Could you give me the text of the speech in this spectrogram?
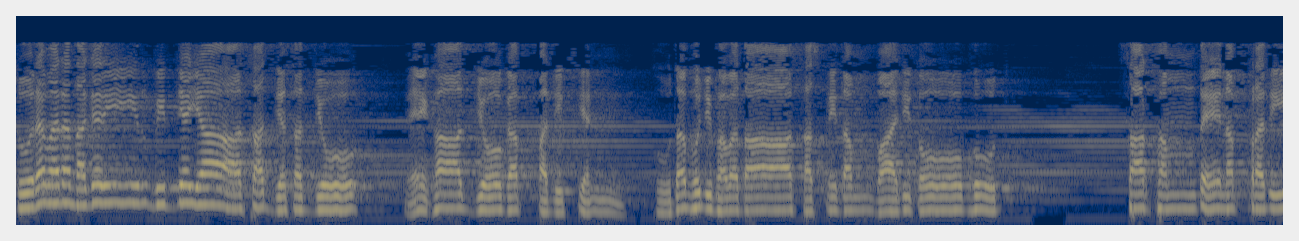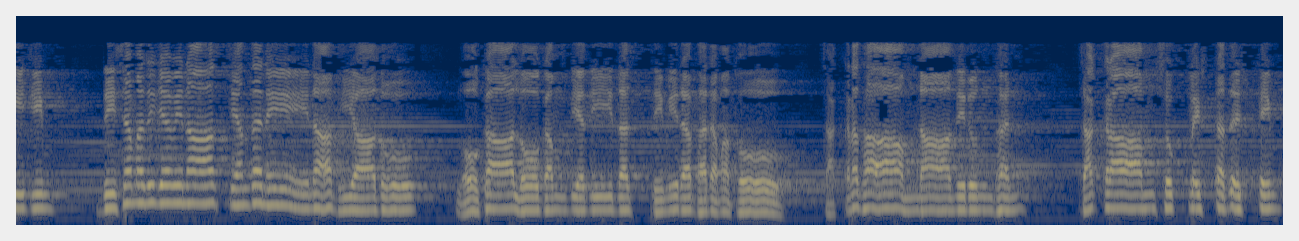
सुरवरनगरीर्विद्यया सद्य सद्यो मेघाद्योगपदिष्यन् भूतभुजि भवता सस्मितम् वाजितोऽभूत् सार्थम् तेन प्रतीचिम् दिशमदिजविनास्यन्दनेनाभियादो लोकालोकम् व्यतीतस्तिमिरभरमथो चक्रधाम्नानिरुन्धन् चक्राम् शुक्लिष्टदृष्टिम्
